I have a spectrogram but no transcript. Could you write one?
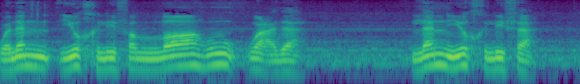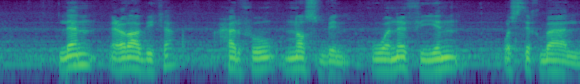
ولن يخلف الله وعده. لن يخلف. لن إعرابك حرف نصب ونفي واستقبال.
